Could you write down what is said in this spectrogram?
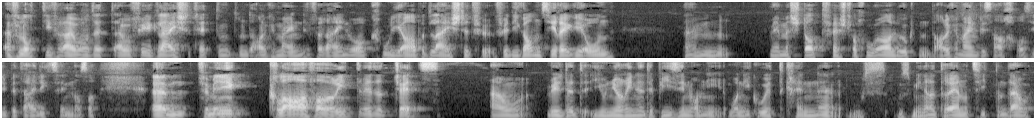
eine flotte Frau, die dort auch viel geleistet hat und, und allgemein der Verein, der coole Arbeit leistet für, für die ganze Region. Ähm, wenn man das Stadtfest von Chur anschaut und allgemein bei Sachen, wo sie beteiligt sind. Also, ähm, für mich klar ein Favorit wieder die Jets, auch weil dort Juniorinnen dabei sind, die ich, die ich gut kenne aus, aus meiner Trainerzeit und auch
